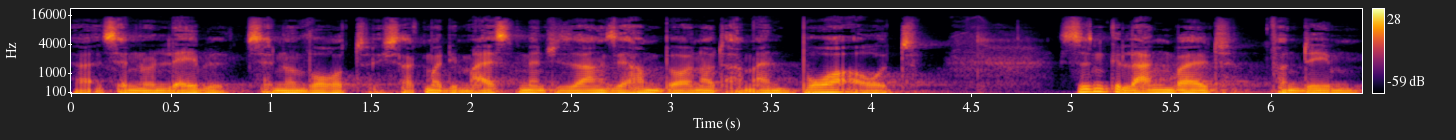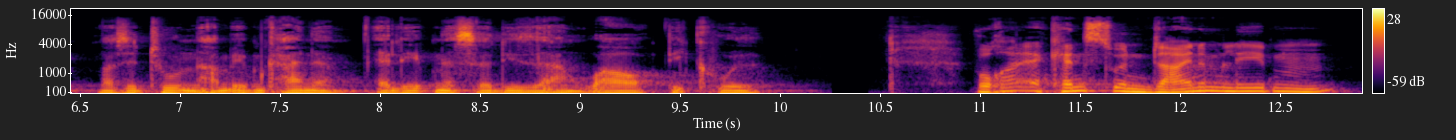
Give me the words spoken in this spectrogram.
Ja, ist ja nur ein Label, ist ja nur ein Wort. Ich sag mal, die meisten Menschen, sagen, sie haben Burnout, haben ein Bore-out. Sind gelangweilt von dem, was sie tun, haben eben keine Erlebnisse, die sagen, wow, wie cool. Woran erkennst du in deinem Leben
